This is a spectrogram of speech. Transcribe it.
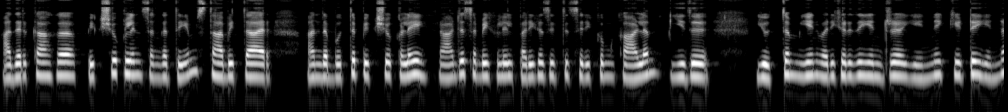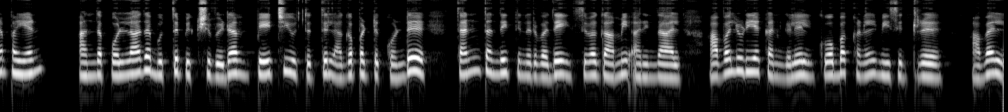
அதற்காக பிக்ஷுக்களின் சங்கத்தையும் ஸ்தாபித்தார். அந்த புத்த பிக்ஷுக்களை ராஜசபைகளில் பரிகசித்து சிரிக்கும் காலம் இது. யுத்தம் ஏன் வருகிறது என்று என்னை கேட்டு என்ன பயன்? அந்த பொல்லாத புத்த பிக்ஷுவிடம் பேச்சு யுத்தத்தில் அகப்பட்டு கொண்டு தன் தந்தை திணறுவதை சிவகாமி அறிந்தாள். அவளுடைய கண்களில் கோபக்கனல் வீசிற்று. அவள்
